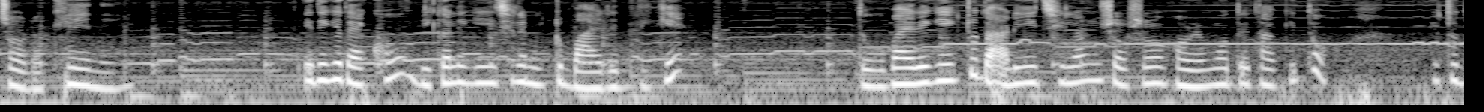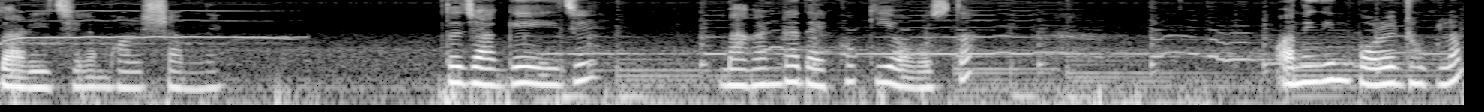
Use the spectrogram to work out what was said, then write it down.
চলো, খেয়ে নিই। এদিকে দেখো, বিকালে গিয়েছিলাম একটু বাইরের দিকে। তো বাইরে গিয়ে একটু দাঁড়িয়েছিলাম, সবসময় ঘরের মধ্যে থাকি তো। একটু দাঁড়িয়েছিলাম ঘরের সামনে। তো যাকে এই যে বাগানটা দেখো কি অবস্থা। অনেকদিন পরে ঢুকলাম।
